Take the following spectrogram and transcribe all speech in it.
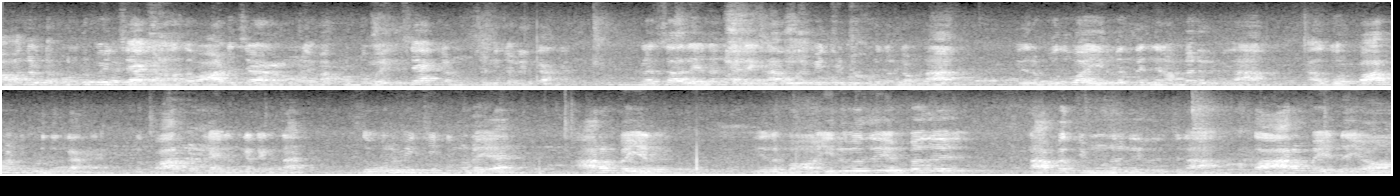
அவங்கள்ட்ட கொண்டு போய் சேர்க்கணும். அந்த வார்டு செயலாளர் மூலயமா கொண்டு போய் சேர்க்கணும்னு சொல்லி சொல்லியிருக்காங்க. ப்ளஸ் அதில் என்னன்னு கேட்டீங்கன்னா உரிமை சீட்டு கொடுத்துட்டோம்னா இதில் பொதுவாக இருபத்தஞ்சு நம்பர் இருக்குன்னா அதுக்கு ஒரு ஃபார்மெட் கொடுத்துருக்காங்க. இந்த ஃபார்மெட்டில் என்னன்னு கேட்டிங்கன்னா இந்த உரிமை சீட்டினுடைய ஆரம்ப எண். இதில் இப்போ இருபது எண்பது நாற்பத்தி மூணுன்னு இருந்துச்சுன்னா அந்த ஆரம்ப எண்ணையும்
